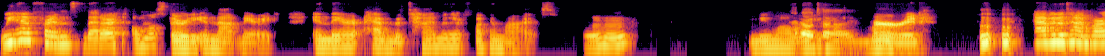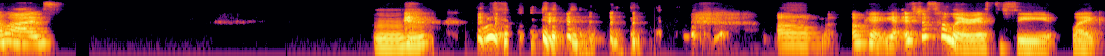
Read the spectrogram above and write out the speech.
We have friends that are almost 30 and not married, and they're having the time of their fucking lives. hmm Meanwhile, we're old getting time. married, having the time of our lives. hmm Um, okay, yeah, it's just hilarious to see. Like,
